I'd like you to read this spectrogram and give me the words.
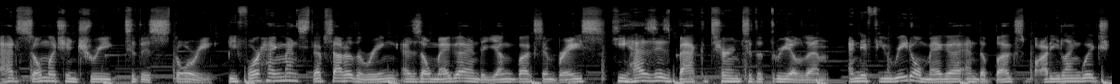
add so much intrigue to this story. Before Hangman steps out of the ring, as Omega and the Young Bucks embrace, he has his back turned to the three of them, and if you read Omega and the Bucks body language,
